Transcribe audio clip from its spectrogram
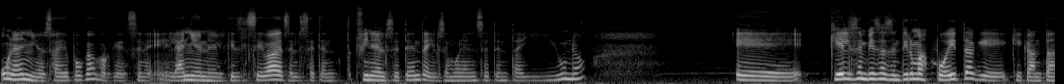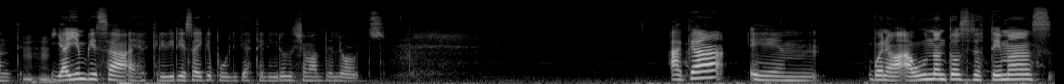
un año esa época, porque es el año en el que él se va es el 70, fin del 70 y él se muere en el 71, eh, que él se empieza a sentir más poeta que, que cantante. Y ahí empieza a escribir y es ahí que publica este libro que se llama The Lords. Acá, eh, bueno, abundan todos estos temas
